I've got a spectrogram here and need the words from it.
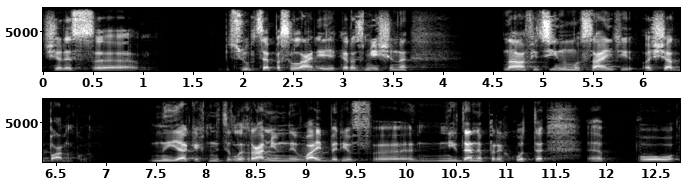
через е, цю, це посилання, яке розміщене на офіційному сайті Ощадбанку. Ніяких ні телеграмів, ні вайберів, е, ніде не переходьте е, по,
